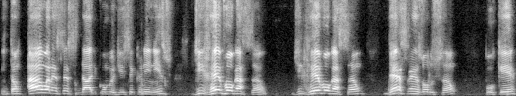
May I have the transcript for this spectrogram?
Então, há uma necessidade, como eu disse aqui no início, de revogação, de revogação dessa resolução, porque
